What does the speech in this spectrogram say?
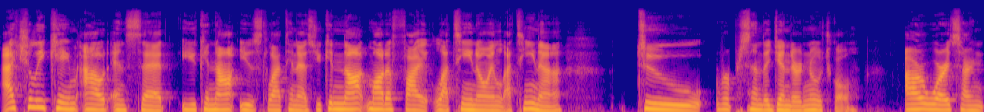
actually came out and said you cannot use Latinx, you cannot modify Latino and Latina to represent the gender neutral. Our words are,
